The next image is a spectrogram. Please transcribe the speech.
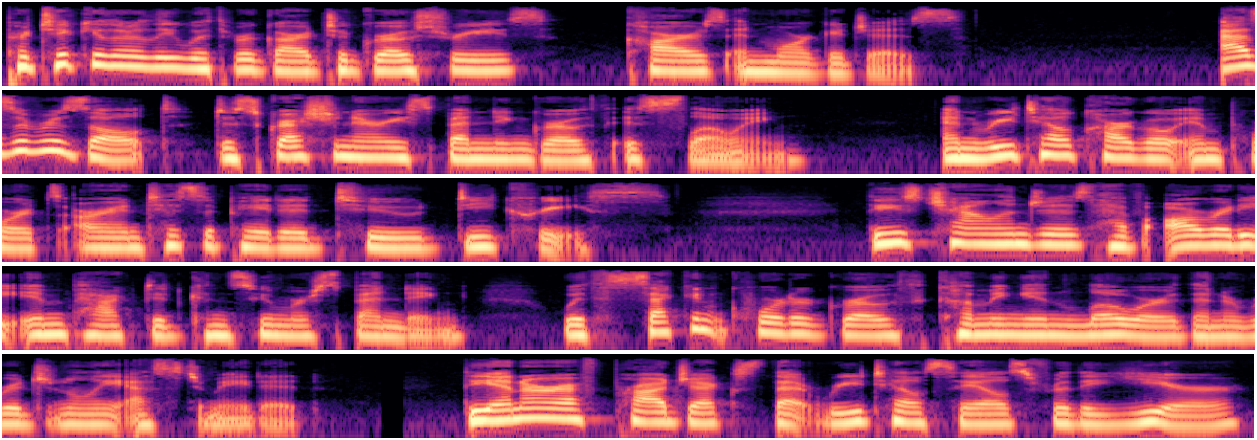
particularly with regard to groceries, cars, and mortgages. As a result, discretionary spending growth is slowing, and retail cargo imports are anticipated to decrease. These challenges have already impacted consumer spending, with second quarter growth coming in lower than originally estimated. The NRF projects that retail sales for the year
